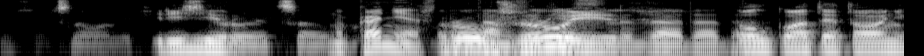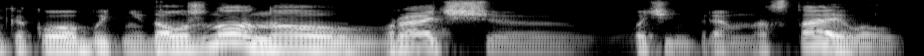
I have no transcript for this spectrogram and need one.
ну, собственно, он эфиризируется. Ну, конечно. Рук, там жиру, если, и да, да, да. толку от этого никакого быть не должно, но врач э, очень прям настаивал.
